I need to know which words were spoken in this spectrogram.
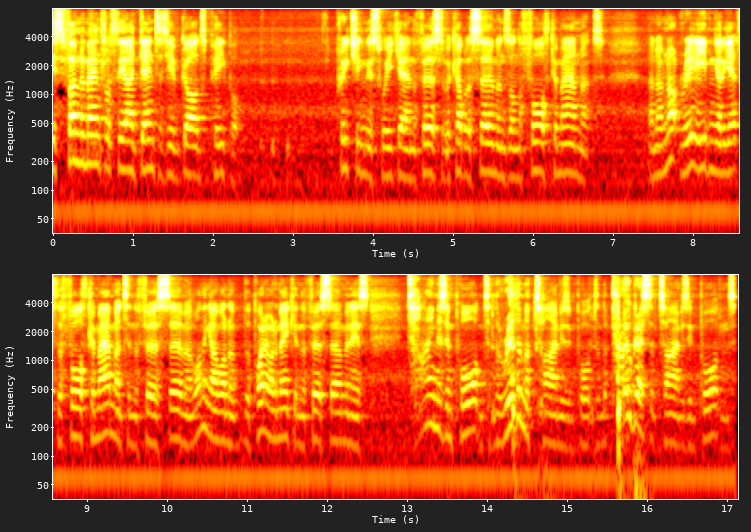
is fundamental to the identity of God's people. Preaching this weekend, the first of a couple of sermons on the fourth commandment. And I'm not really even going to get to the fourth commandment in the first sermon. One thing I want to, the point I want to make in the first sermon is time is important, and the rhythm of time is important, and the progress of time is important.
